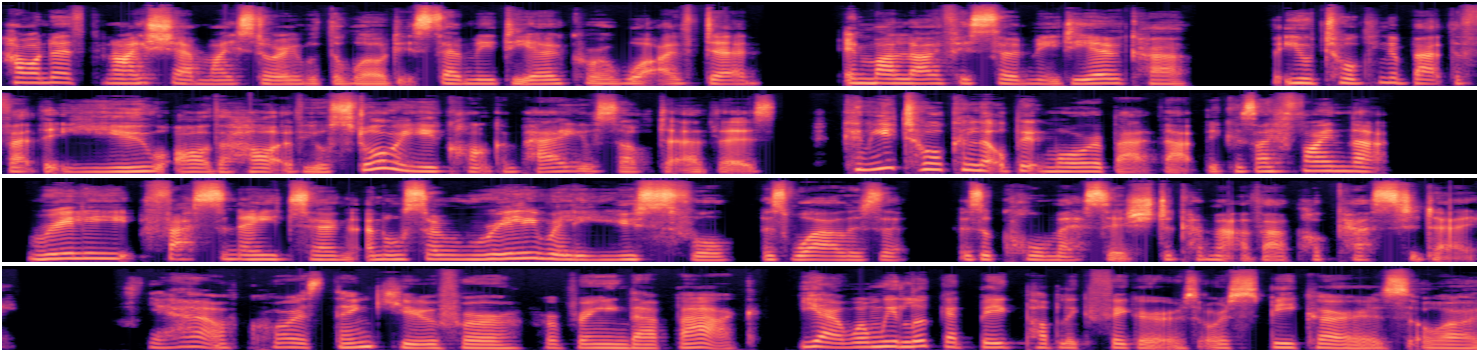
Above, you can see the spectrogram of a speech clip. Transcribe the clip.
How on earth can I share my story with the world? It's so mediocre, or what I've done in my life is so mediocre. But you're talking about the fact that you are the heart of your story. You can't compare yourself to others. Can you talk a little bit more about that? Because I find that really fascinating and also really, really useful as well as a as a core message to come out of our podcast today. Yeah, of course. Thank you for for bringing that back. Yeah, when we look at big public figures or speakers or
